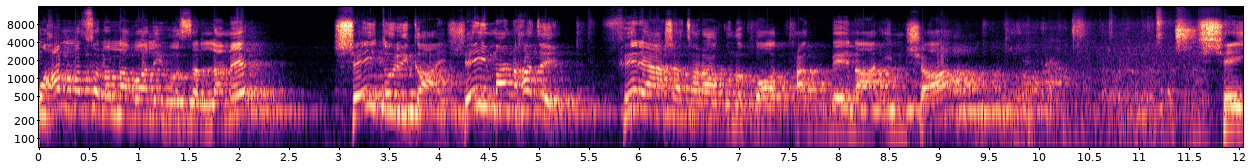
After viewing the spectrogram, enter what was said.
মুহাম্মদ সাল্লাহ আলী হোসাল্লামের সেই তরিকায়, সেই মানহাজে ফিরে আসা ছাড়া কোনো পথ থাকবে না ইনশা সেই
